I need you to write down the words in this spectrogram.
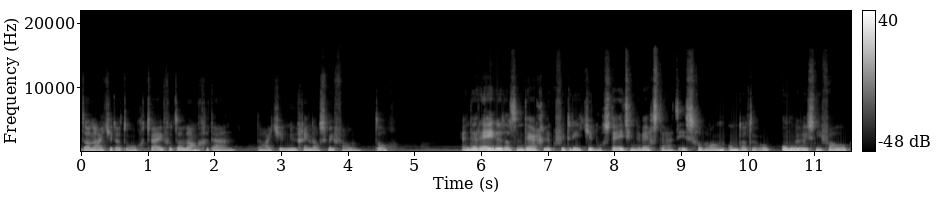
dan had je dat ongetwijfeld al lang gedaan. Dan had je nu geen last meer van, toch? En de reden dat een dergelijk verdrietje nog steeds in de weg staat, is gewoon omdat er op onbewust niveau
